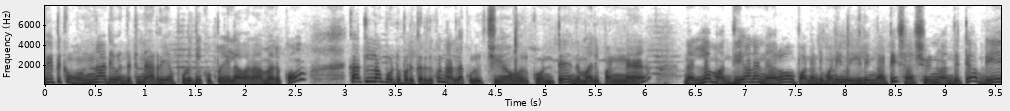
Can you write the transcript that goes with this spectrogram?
வீட்டுக்கு முன்னாடி வந்துட்டு நிறைய புழுதி குப்பையெல்லாம் வராமல் இருக்கும். கட்டிலாம் போட்டு படுக்கிறதுக்கும் நல்ல குளிர்ச்சியாகவும் இருக்கும்ன்ட்டு இந்த மாதிரி பண்ணேன். நல்லா மத்தியான நேரம் பன்னெண்டு மணி வெயிலும் காட்டி சஷ்வின் வந்துட்டு அப்படியே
